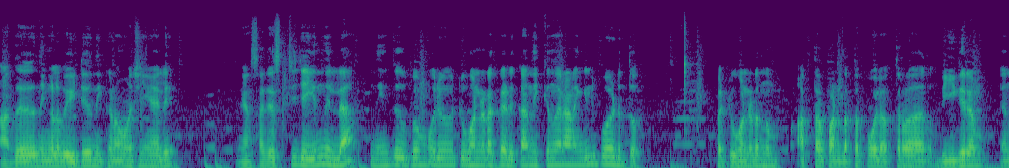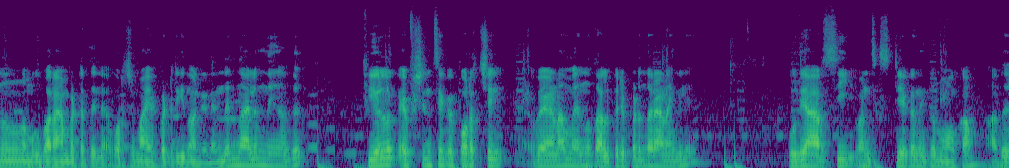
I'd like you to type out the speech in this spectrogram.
അത് നിങ്ങൾ വെയിറ്റ് ചെയ്ത് നിൽക്കണമെന്ന് വെച്ച് കഴിഞ്ഞാൽ ഞാൻ സജസ്റ്റ് ചെയ്യുന്നില്ല. നിങ്ങൾക്ക് ഇപ്പം ഒരു ടു ഹൺഡ്രഡ് ഒക്കെ എടുക്കാൻ നിൽക്കുന്നവരാണെങ്കിൽ ഇപ്പോൾ എടുത്തോ. ഇപ്പം ടു ഹൺഡ്രഡ് ഒന്നും അത്ര പണ്ടത്തെ പോലെ അത്ര ഭീകരം എന്നൊന്നും നമുക്ക് പറയാൻ പറ്റത്തില്ല. കുറച്ച് മയപ്പെട്ടിരിക്കുന്ന വണ്ടിയാണ്. എന്നിരുന്നാലും നിങ്ങൾക്ക് ഫ്യൂൽ എഫിഷ്യൻസി ഒക്കെ കുറച്ച് വേണം എന്ന് താല്പര്യപ്പെടുന്നവരാണെങ്കിൽ പുതിയ ആർ സി വൺ സിക്സ്റ്റി ഒക്കെ നിങ്ങൾക്ക് നോക്കാം. അത്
